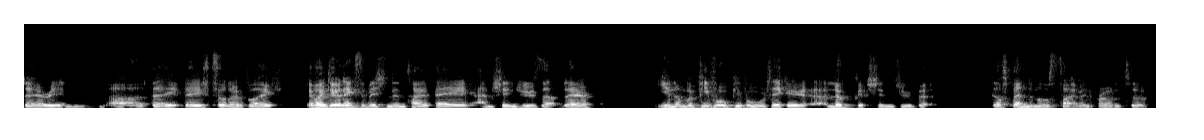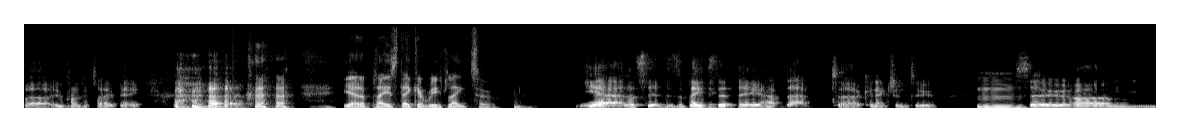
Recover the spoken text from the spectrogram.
they're in. Uh, they they sort of like if I do an exhibition in Taipei and Hsinchu's up there, you know, but people people will take a, a look at Hsinchu, but they'll spend the most time in front of uh, in front of Taipei. yeah, the place they can relate to. Yeah, that's it. It's a place that they have that uh, connection to. Mm. So um,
